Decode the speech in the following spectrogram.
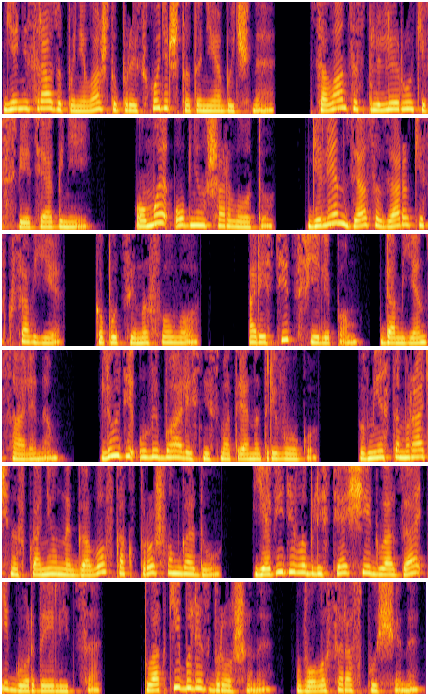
Я не сразу поняла, что происходит что-то необычное. Саланцы сплели руки в свете огней. Оме обнял Шарлоту. Гелен взялся за руки с Ксавье, Капуцина с Лоло. Арестит с Филиппом, Дамьен с Алином. Люди улыбались, несмотря на тревогу. Вместо мрачно склоненных голов, как в прошлом году, я видела блестящие глаза и гордые лица. Платки были сброшены, волосы распущены.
